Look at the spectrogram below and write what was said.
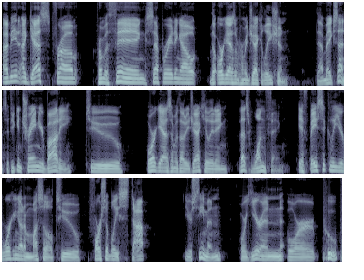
I mean, I guess from from a thing separating out the orgasm from ejaculation, that makes sense. If you can train your body to orgasm without ejaculating, that's one thing. If basically you're working out a muscle to forcibly stop your semen or urine or poop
